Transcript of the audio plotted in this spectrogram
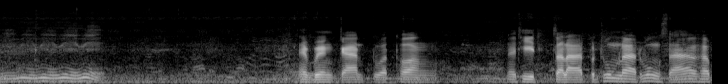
มีมีมีมีมีในเบื้องการตรวจท้องในที่ตลาดปทุมราชวงศาครับ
